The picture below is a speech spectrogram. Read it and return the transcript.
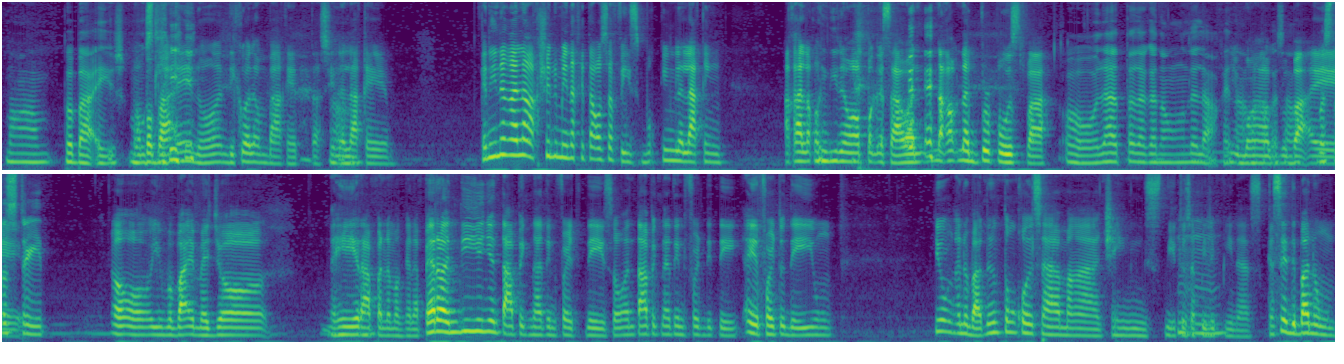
Mga babae. us- Mga Mostly. babae, no? Hindi ko alam bakit. Tapos yung Oo. lalaki. Kanina nga lang, actually, may nakita ko sa Facebook, yung lalaking, akala ko hindi na mapag-asawa, naka, nag-propose pa. Oo, lahat talaga ng lalaki Yung na mga babae- Basta straight. Oo, yung babae medyo nahihirapan naman ka na. Pero hindi yun yung topic natin for today. So, ang topic natin for today, ay, for today, yung, yung ano ba, yung tungkol sa mga Chinese dito sa Mm-mm. Pilipinas. Kasi, di ba, nung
